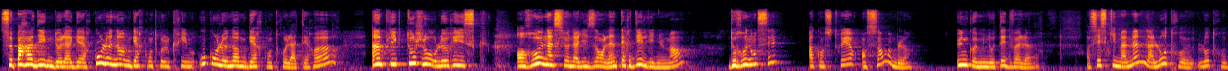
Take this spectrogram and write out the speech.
Ce paradigme de la guerre, qu'on le nomme guerre contre le crime ou qu'on le nomme guerre contre la terreur, implique toujours le risque, en renationalisant l'interdit de l'inhumain, de renoncer à construire ensemble une communauté de valeurs. C'est ce qui m'amène à l'autre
